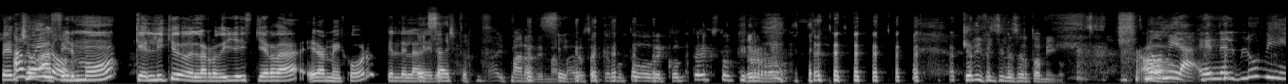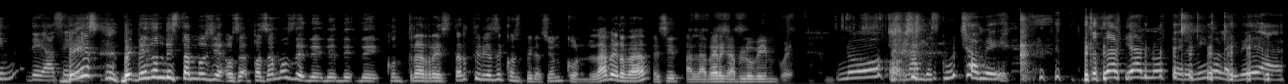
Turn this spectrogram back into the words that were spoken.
Percho Ah, bueno. afirmó que el líquido de la rodilla izquierda era mejor que el de la derecha. Exacto. Ay, para de Sí. mamar, sacando todo de contexto, qué horror. Qué difícil es ser tu amigo. No, Oh. mira, en el Blue Bean de hace. ¿Ves? Ve, ve dónde estamos ya. O sea, pasamos de, de, de, de- de contrarrestar teorías de conspiración con la verdad, es decir, a la verga, Blue Beam, güey. No, Fernando, escúchame. Todavía no termino la idea.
